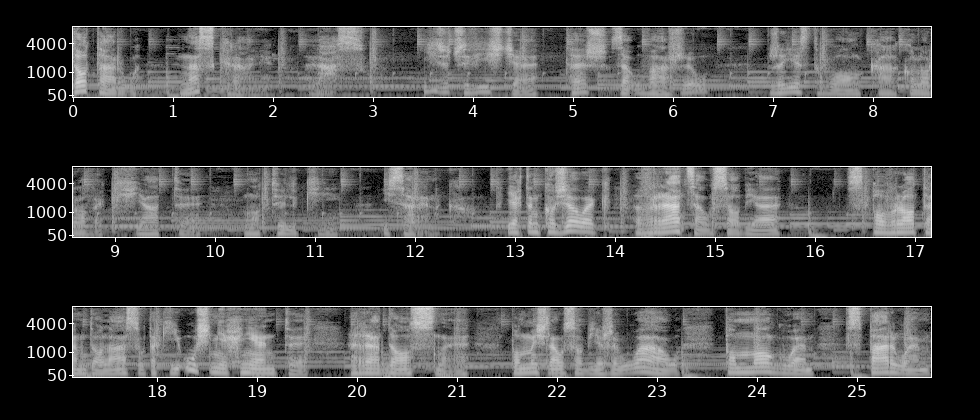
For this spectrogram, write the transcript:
dotarł na skraj lasu. I rzeczywiście też zauważył, że jest łąka, kolorowe kwiaty, motylki i sarenka. Jak ten koziołek wracał sobie z powrotem do lasu, taki uśmiechnięty, radosny. Pomyślał sobie, że wow, pomogłem, wsparłem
